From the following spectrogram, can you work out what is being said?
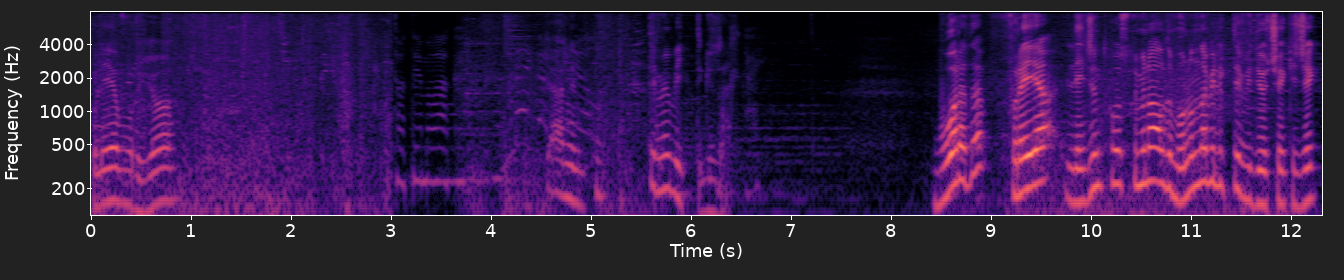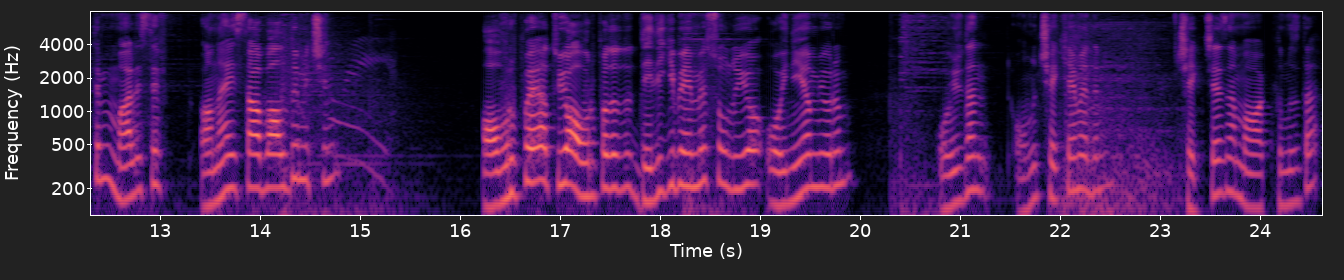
Kuleye vuruyor. Yani bitti mi bitti güzel. Bu arada Freya Legend kostümünü aldım. Onunla birlikte video çekecektim. Maalesef ana hesabı aldığım için Avrupa'ya atıyor. Avrupa'da da deli gibi MS oluyor. Oynayamıyorum. O yüzden onu çekemedim. Çekeceğiz ama aklımızda.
